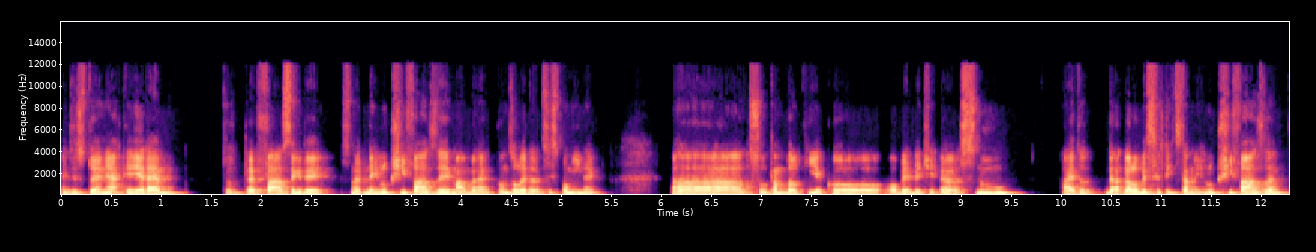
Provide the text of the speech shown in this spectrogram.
existuje nějaký REM, to, to je fáze, kdy jsme v nejhlubší fázi, máme konzolidaci vzpomínek, a jsou tam velký jako objemy uh, snů a je to, dalo by se říct, ta nejhlubší fáze.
